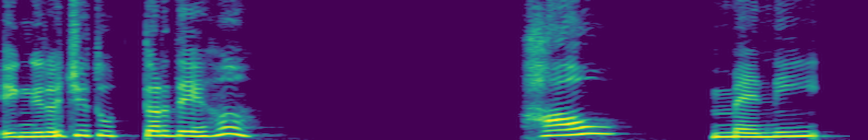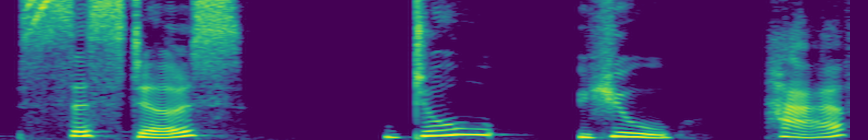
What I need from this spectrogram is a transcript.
इंग्रजीत उत्तर दे हं. How many sisters do you have?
